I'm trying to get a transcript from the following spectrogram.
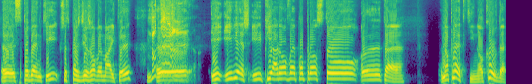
e, spodenki, przez paździerzowe majty. No tak. E, i, I wiesz, i PR-owe po prostu e, te napletki, no kurde.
